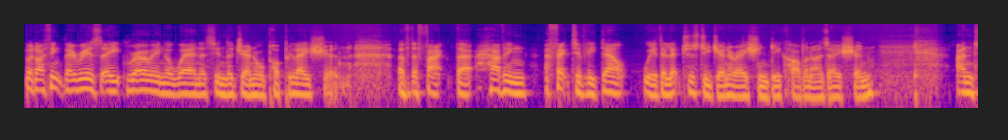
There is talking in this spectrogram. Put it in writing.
But I think there is a growing awareness in the general population of the fact that having effectively dealt with electricity generation decarbonisation, and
